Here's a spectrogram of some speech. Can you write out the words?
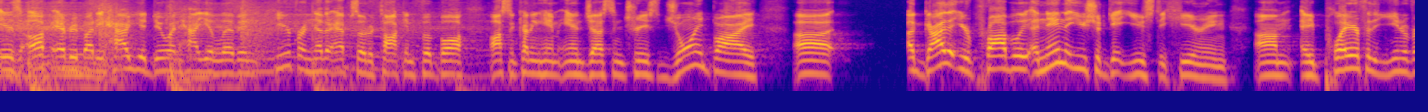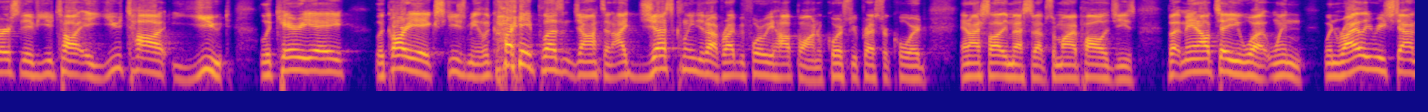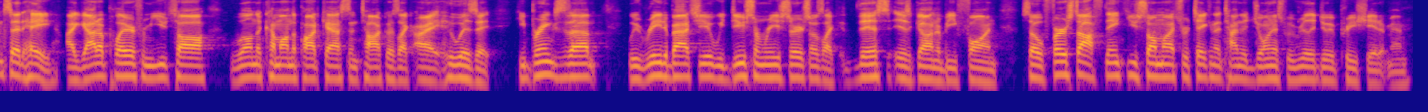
is up, everybody? How you doing? How you living? Here for another episode of Talking Football. Austin Cunningham and Justin Treese, joined by uh, a guy that you're probably a name that you should get used to hearing. Um, a player for the University of Utah, a Utah Ute, Lecarrier. Lecarrier, excuse me, Lecarrier Pleasant Johnson. I just cleaned it up right before we hop on. Of course, we press record and I slightly messed it up. So my apologies. But man, I'll tell you what, when when Riley reached out and said, Hey, I got a player from Utah willing to come on the podcast and talk, I was like, All right, who is it? He brings it up. We read about you. We do some research. I was like, this is going to be fun. So, first off, thank you so much for taking the time to join us. We really do appreciate it, man.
